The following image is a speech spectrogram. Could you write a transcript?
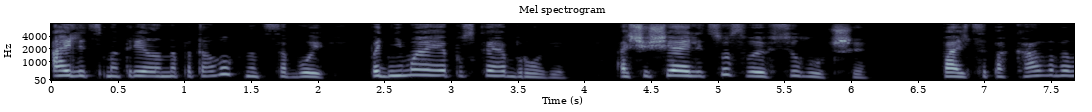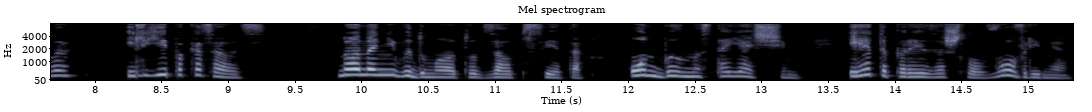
Айлит смотрела на потолок над собой, поднимая и опуская брови, ощущая лицо свое все лучше. Пальцы покалывало, или ей показалось. Но она не выдумала тот залп света. Он был настоящим, и это произошло вовремя.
